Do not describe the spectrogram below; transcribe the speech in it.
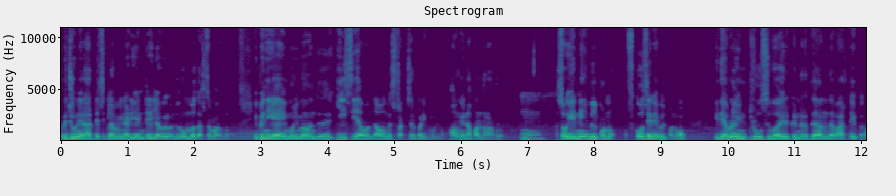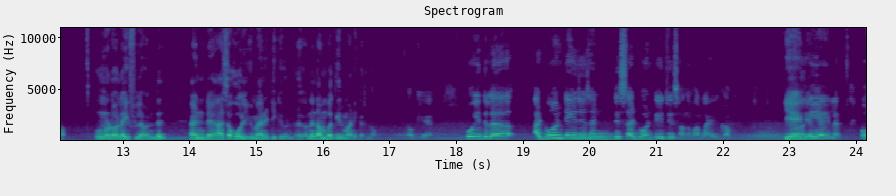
ஒரு ஜூனியர் ஆர்டிஸ்ட்க்குலாம் முன்னாடி என்ட்ரி லெவல் வந்து ரொம்ப கஷ்டமாக இருக்கும். இப்போ இந்த ஏஐ மூலிமா வந்து ஈஸியாக வந்து அவங்க ஸ்ட்ரக்சர் பண்ணிக்க முடியும். அவங்க என்ன பண்ணுறாங்களோ ஸோ எனேபிள் பண்ணும். அஃப்கோர்ஸ் எனேபிள் பண்ணும். இது எவ்வளோ இன்ட்ரூசிவாக இருக்குன்றது அந்த வார்த்தை இப்போ தான் உன்னோட லைஃப்பில் வந்து அண்ட் ஆஸ் அ ஹோல் ஹியூமனிட்டிக்குன்றது வந்து நம்ம தீர்மானிக்கிறது தான் ஓகே இப்போ இதுல அட்வான்டேஜஸ் அண்ட் டிஸ்அட்வான்டேஜஸ் அந்த மாதிரிலாம் இருக்கா? ஏஐல இப்போ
